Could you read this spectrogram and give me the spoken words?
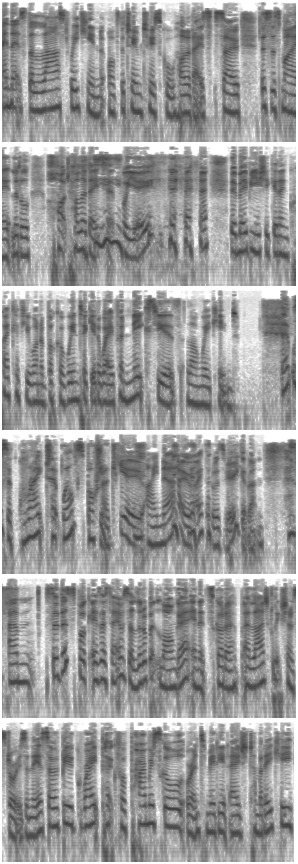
And that's the last weekend of the term two school holidays. So this is my little hot holiday tip for you. that maybe you should get in quick if you want to book a winter getaway for next year's long weekend. That was a great tip. Well spotted. Thank you. I know. I thought it was a very good one. Um, so this book, as I say, it was a little bit longer and it's got a, a, large collection of stories in there. So it'd be a great pick for primary school or intermediate age tamariki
